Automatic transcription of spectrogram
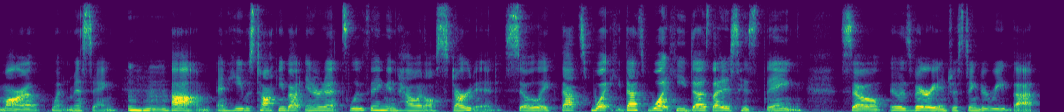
Maura went missing. Mm-hmm. Um, and he was talking about internet sleuthing and how it all started. So like that's what he, that's what he does. That is his thing. So it was very interesting to read that.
